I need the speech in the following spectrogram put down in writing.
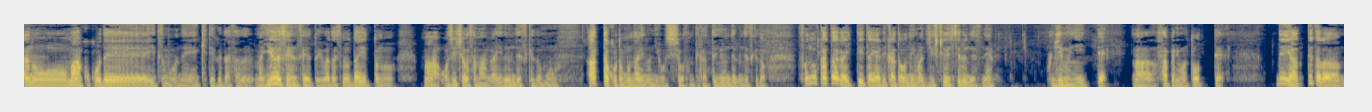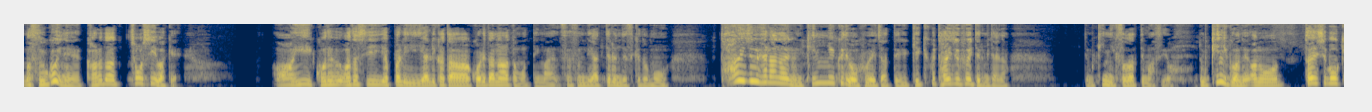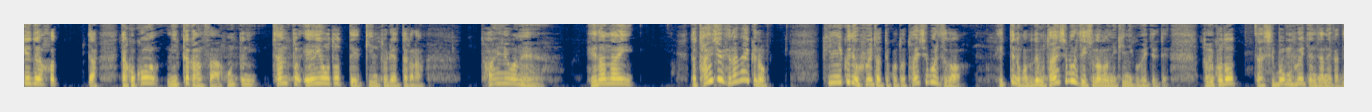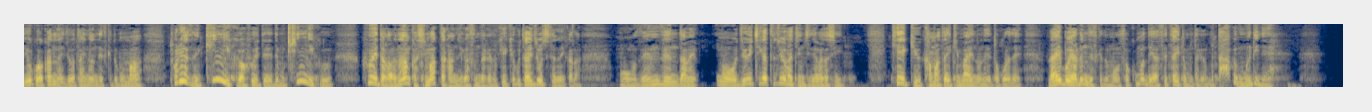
あのーまあ、ここでいつもね、来てくださる、まあ、ゆう先生という私のダイエットの、まあ、お師匠様がいるんですけども、会ったこともないのにお師匠さんって勝手に呼んでるんですけど、その方が言っていたやり方をね、今実践してるんですね。ジムに行って、まあ、サプリも取って。で、やってたら、まあ、すごいね、体調子いいわけ。ああ、いい、これ、私、やっぱりやり方、これだなと思って今、進んでやってるんですけども、体重減らないのに筋肉量増えちゃって、結局体重増えてるみたいな。でも筋肉育ってますよ。でも筋肉はね、あの、体脂肪計で測った、だここ3日間さ、本当にちゃんと栄養をとって筋トレやったから、体重はね、減らない。だ体重減らないけど、筋肉量増えたってことは体脂肪率が減ってんのかな？でも体脂肪率一緒なのに筋肉増えてるって、どういうこと？じゃあ脂肪も増えてんじゃねえかってよくわかんない状態なんですけども、まあ、とりあえずね、筋肉が増えて、でも筋肉増えたからなんか締まった感じがするんだけど、結局体重落ちてないから、もう全然ダメ。もう11月18日ね、私、京急蒲田駅前のね、ところでライブをやるんですけども、そこまで痩せたいと思ったけども、多分無理ね。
